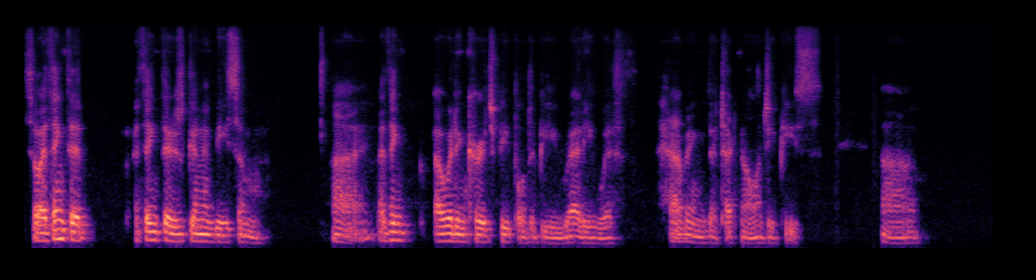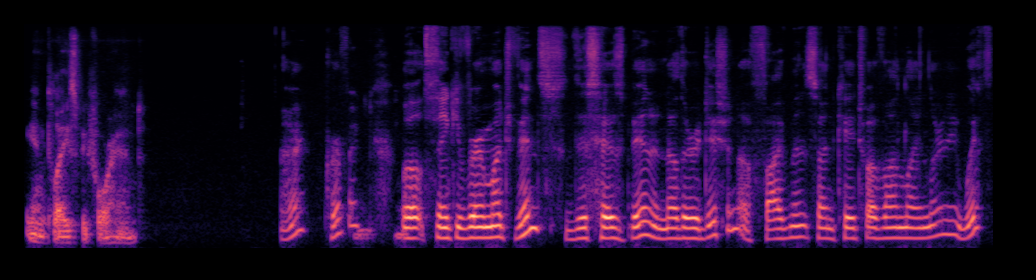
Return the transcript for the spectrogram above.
So I think that, I think there's gonna be some, uh, I think I would encourage people to be ready with having the technology piece uh, in place beforehand. All right, perfect. Well, thank you very much, Vince. This has been another edition of Five Minutes on K-12 Online Learning with,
